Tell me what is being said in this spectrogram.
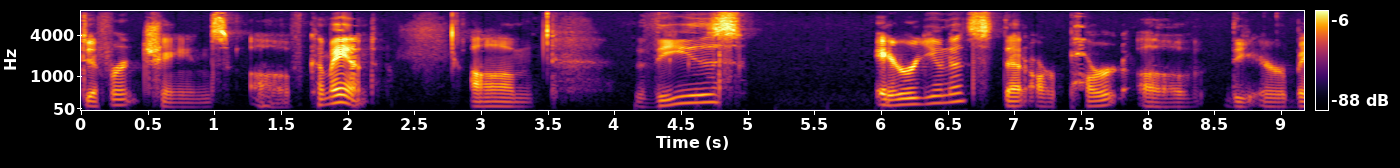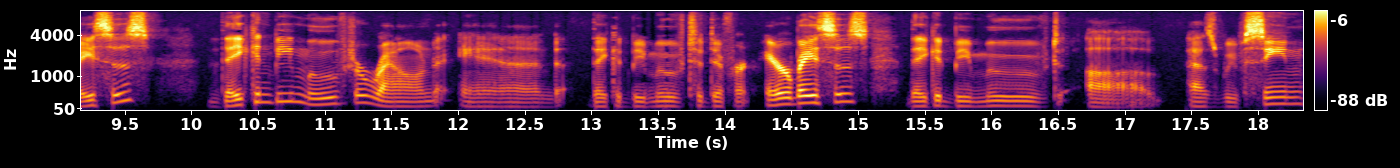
different chains of command. Um, these air units that are part of the air bases, they can be moved around and they could be moved to different air bases. They could be moved, uh, as we've seen,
